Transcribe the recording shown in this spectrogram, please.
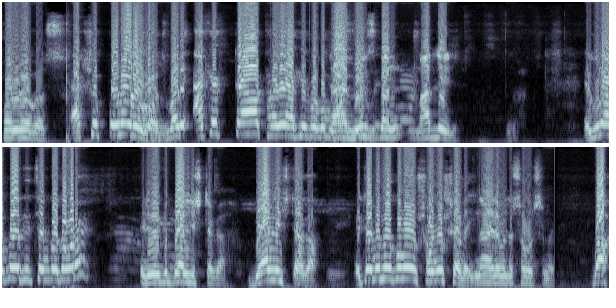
পনেরো গজ একশো পনেরো গজ মানে এক একটা থানে এক এক রকম হ্যাঁ মিক্স থাকবে। মাদলিল এগুলো আপনারা দিচ্ছেন কত করে? এটা কি বিয়াল্লিশ টাকা? বিয়াল্লিশ টাকা। এটার মধ্যে কোনো সমস্যা নেই? না এর মধ্যে সমস্যা নাই। বাহ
